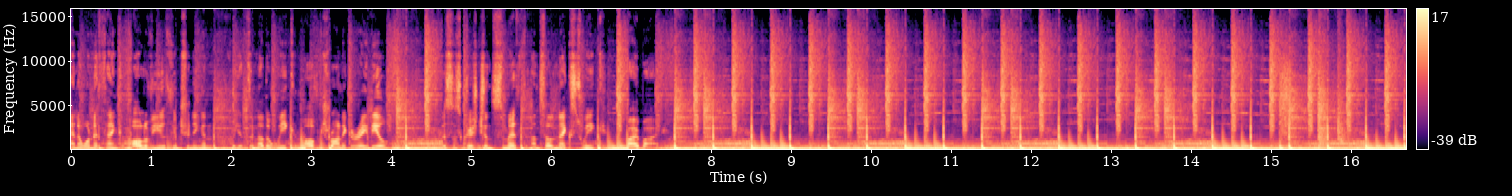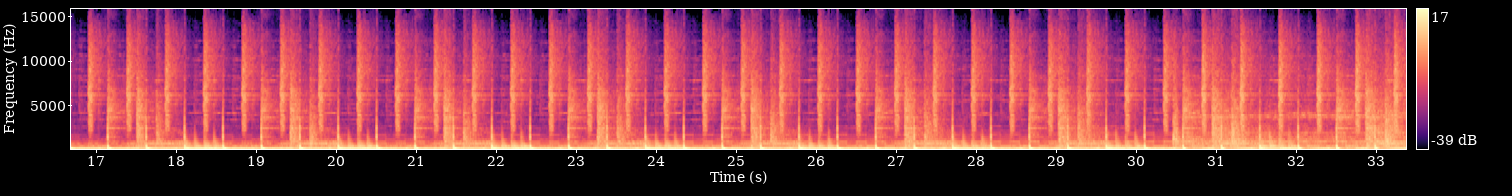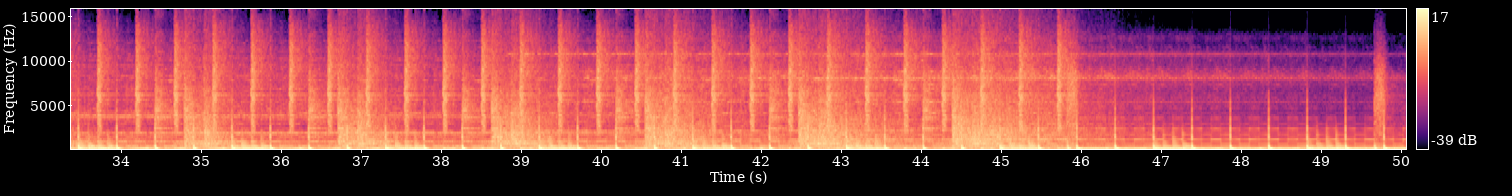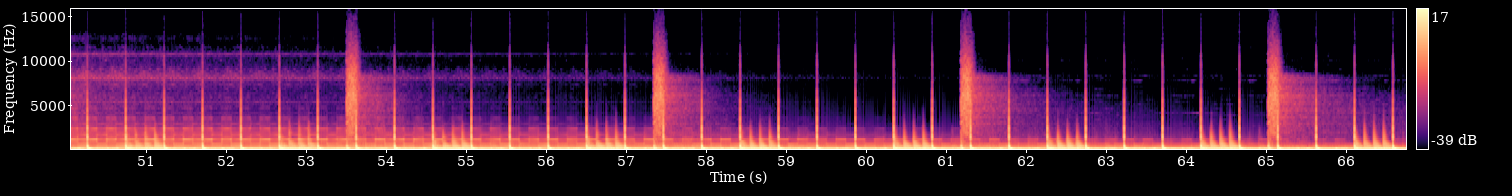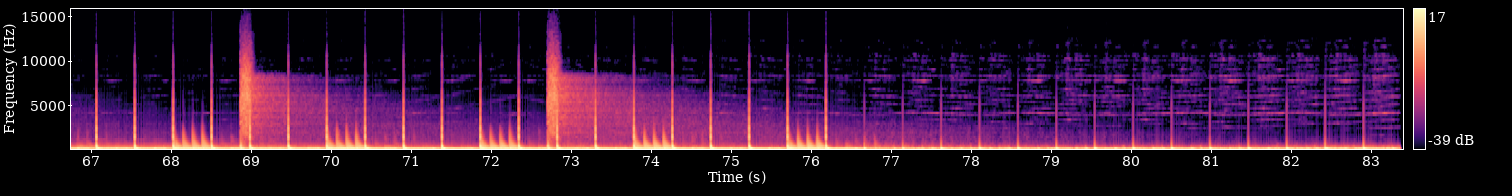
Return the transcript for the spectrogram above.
And I want to thank all of you for tuning in for yet another week of Tronic Radio. This is Christian Smith. Until next week, bye bye.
